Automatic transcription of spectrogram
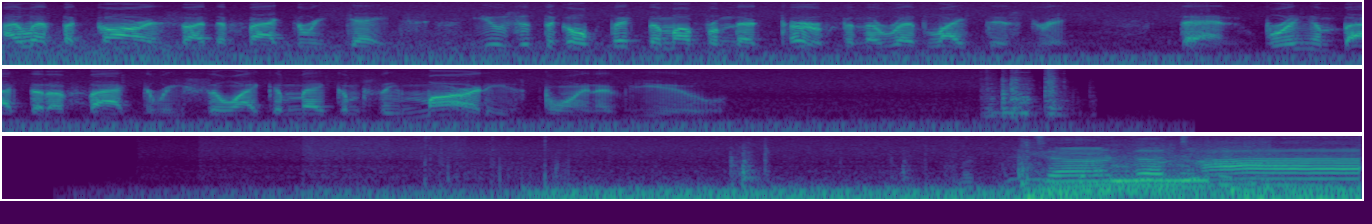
I left the car inside the factory gates. Use it to go pick them up from their turf in the red light district. Then bring them back to the factory so I can make them see Marty's point of view. Turn the tide.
